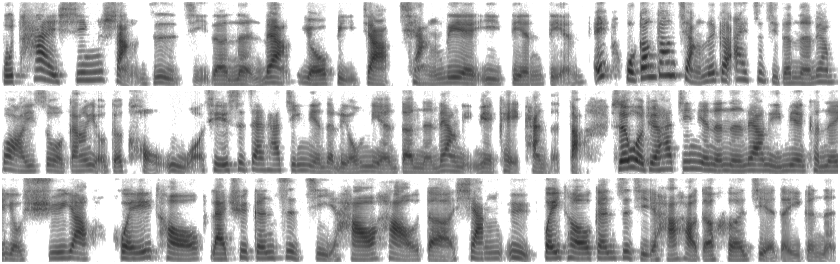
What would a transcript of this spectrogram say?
不太欣赏自己的能量有比较强烈一点点。诶，我刚刚讲那个爱自己的能量，不好意思，我刚刚有一个口误哦，其实是在他今年的流年的能量里面可以看得到。所以我觉得他今年的能量里面可能有需要。回头来去跟自己好好的相遇，回头跟自己好好的和解的一个能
